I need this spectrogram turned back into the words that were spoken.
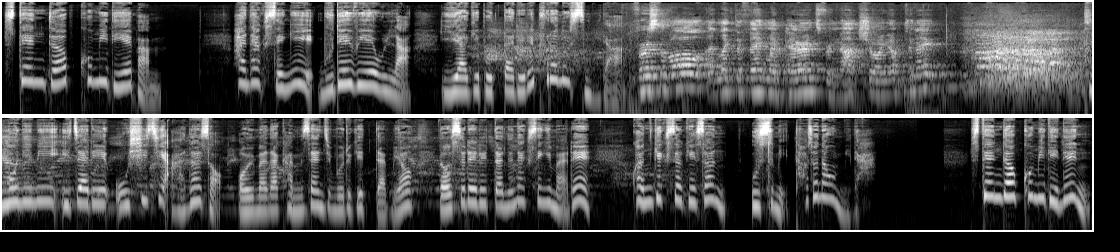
스탠드업 코미디의 밤. 한 학생이 무대 위에 올라 이야기 보따리를 풀어놓습니다. 부모님이 이 자리에 오시지 않아서 얼마나 감사한지 모르겠다며 너스레를 떠는 학생의 말에 관객석에선 웃음이 터져 나옵니다. 스탠드업 코미디는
